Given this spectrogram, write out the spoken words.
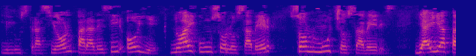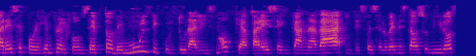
ilustración para decir, oye, no hay un solo saber, son muchos saberes. Y ahí aparece, por ejemplo, el concepto de multiculturalismo que aparece en Canadá y después se lo ve en Estados Unidos,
